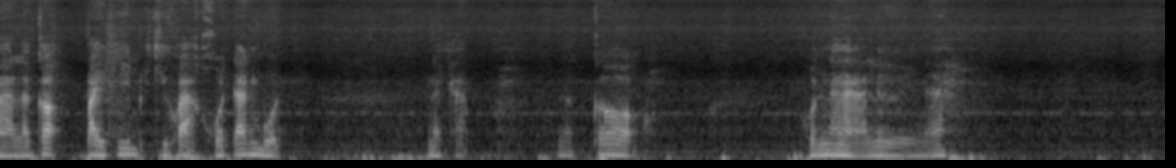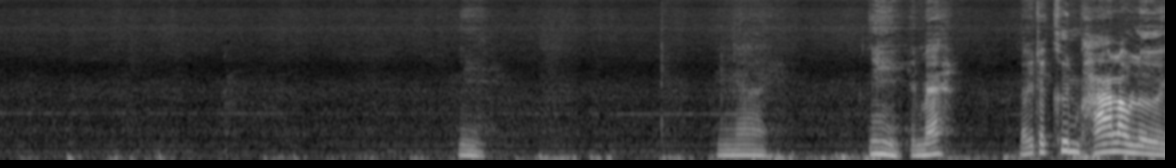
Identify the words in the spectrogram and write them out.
มาแล้วก็ไปที่ QR code ด้านบน นะครับ แล้วก็ค้นหาเลยนะ นี่ง่าย นี่เห็นไหมแล้วจะขึ้นพระเราเลย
